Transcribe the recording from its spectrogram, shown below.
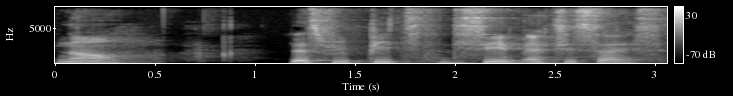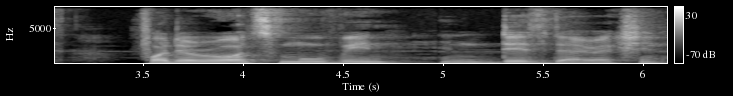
Now, let's repeat the same exercise for the rods moving in this direction.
